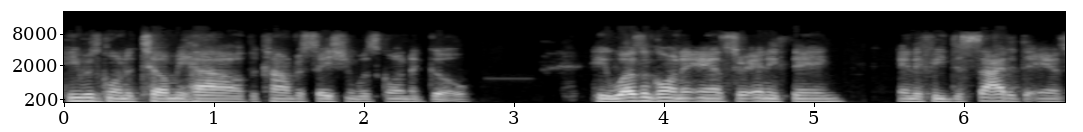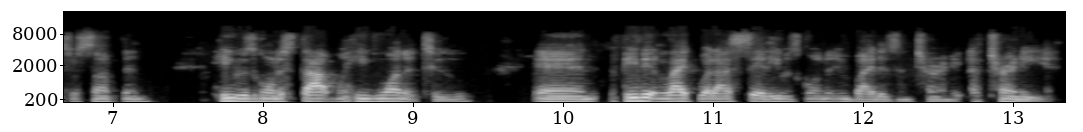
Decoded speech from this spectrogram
He was going to tell me how the conversation was going to go. He wasn't going to answer anything. And if he decided to answer something, he was going to stop when he wanted to. And if he didn't like what I said, he was going to invite his attorney attorney in.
